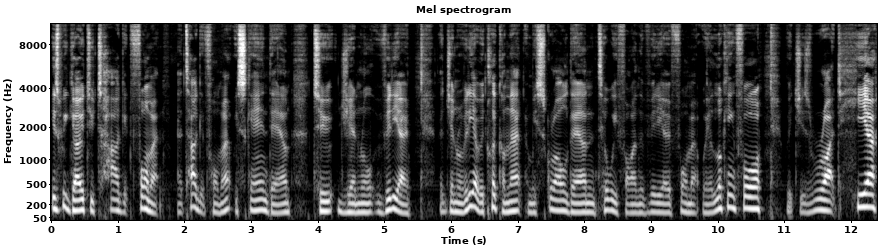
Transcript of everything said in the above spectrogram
is we go to target format. At target format we scan down to general video. At general video we click on that and we scroll down until we find the video format we're looking for which is right here.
